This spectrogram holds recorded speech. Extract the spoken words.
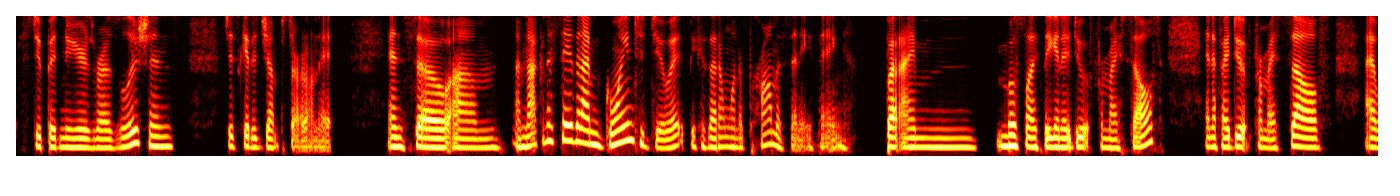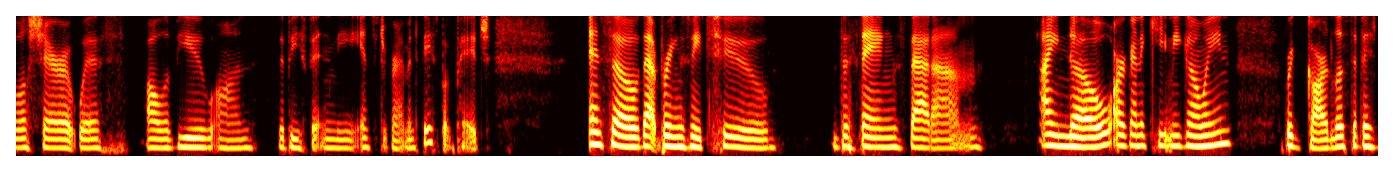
stupid New Year's resolutions, just get a jump start on it. And so um, I'm not going to say that I'm going to do it because I don't want to promise anything, but I'm most likely going to do it for myself. And if I do it for myself, I will share it with all of you on the Be Fit and Me Instagram and Facebook page. And so that brings me to the things that um I know are going to keep me going regardless if it,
